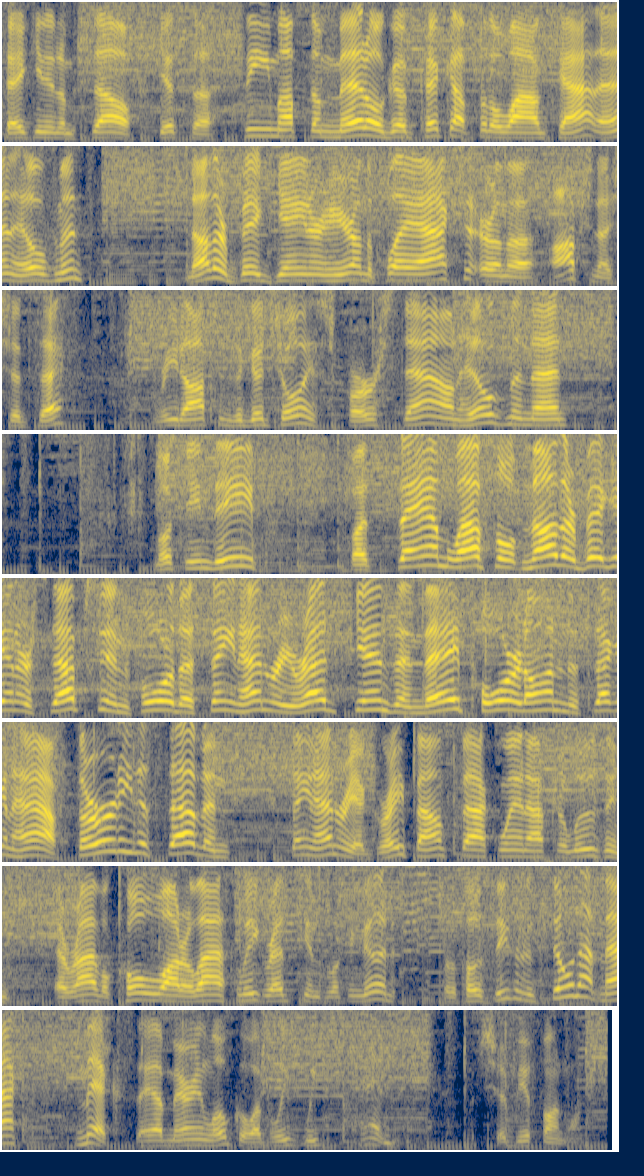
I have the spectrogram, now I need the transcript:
taking it himself. Gets a seam up the middle. Good pickup for the Wildcat. And Hillsman, another big gainer here on the play action, or on the option, I should say. Read option's a good choice. First down. Hillsman then looking deep. But Sam Leffelt, another big interception for the St. Henry Redskins, and they pour it on in the second half. 30 to 7. St. Henry, a great bounce back win after losing at rival Coldwater last week. Redskins looking good for the postseason and still in that MAC mix. They have Marion Local, I believe, week 10, which should be a fun one.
